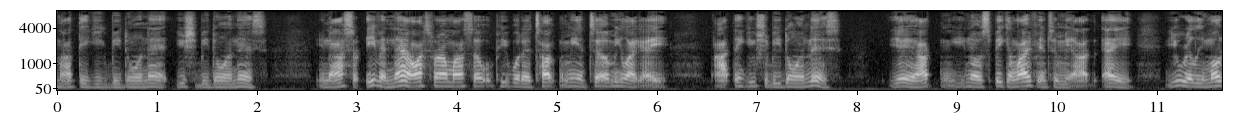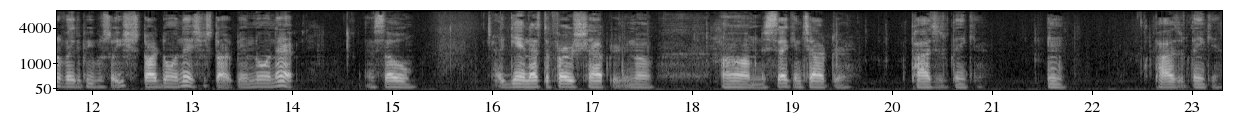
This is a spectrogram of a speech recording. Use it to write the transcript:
I think you could be doing that. You should be doing this. You know, I even now I surround myself with people that talk to me and tell me like, hey, I think you should be doing this. Yeah, I, you know, speaking life into me. I, hey, you really motivated people, so you should start doing this. You start being doing that. And so, again, that's the first chapter. You know, um, the second chapter, positive thinking. Mm, positive thinking.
